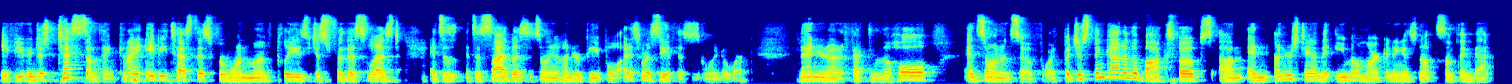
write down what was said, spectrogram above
If you can just test something. Can i a b test this for one month please just for this list? It's a it's a side list. It's only 100 people. I just want to see if this is going to work. Then you're not affecting the whole and so on and so forth. But just think out of the box folks um, and understand that email marketing is not something that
